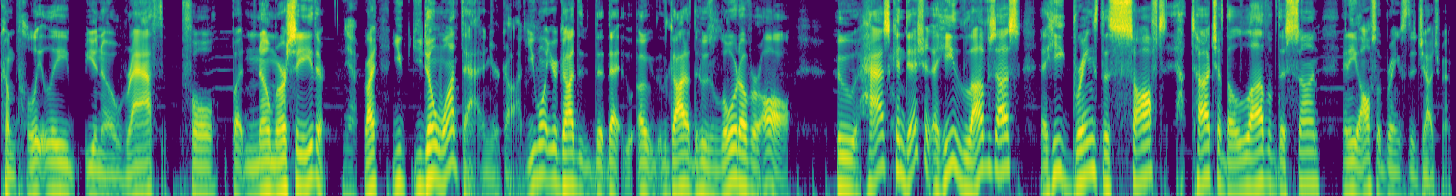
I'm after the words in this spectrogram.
completely you know wrathful but no mercy either Yeah. right you you don't want that in your god you want your god that that uh, god who's lord over all who has conditions. He loves us. That He brings the soft touch of the love of the Son, and He also brings the judgment.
